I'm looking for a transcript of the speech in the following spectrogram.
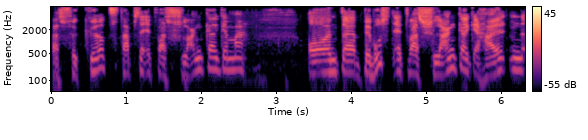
etwas verkürzt, habe sie etwas schlanker gemacht und äh, bewusst etwas schlanker gehalten. Äh,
